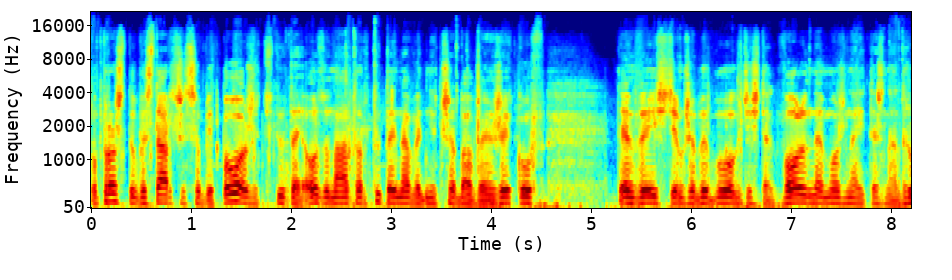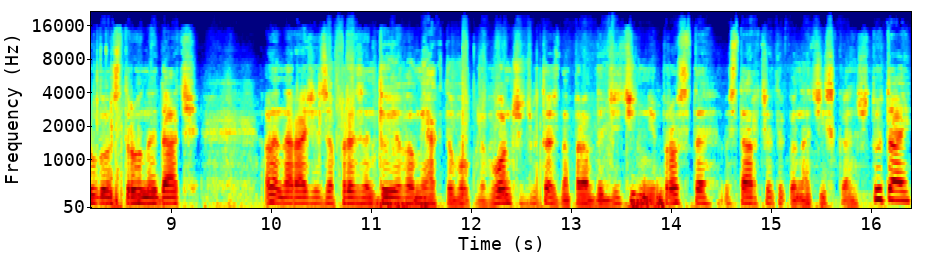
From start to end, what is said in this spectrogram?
Po prostu wystarczy sobie położyć tutaj ozonator. Tutaj nawet nie trzeba wężyków. Tym wyjściem, żeby było gdzieś tak wolne, można i też na drugą stronę dać. Ale na razie zaprezentuję Wam jak to w ogóle włączyć, bo to jest naprawdę dziecinnie proste. Wystarczy tylko naciskać tutaj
